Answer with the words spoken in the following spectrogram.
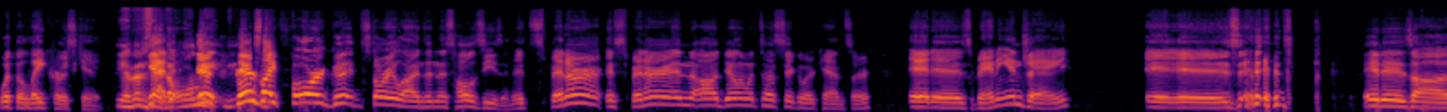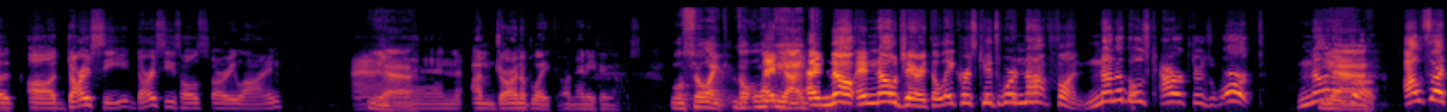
with the Lakehurst kid. Yeah, but yeah, the only there's like four good storylines in this whole season. It's Spinner, it's Spinner and uh, dealing with testicular cancer. It is Manny and Jay. It is it's, it is uh uh Darcy, Darcy's whole storyline. yeah, and I'm drawing a blank on anything else. Well, so like the only and, yeah, and no, and no, Jared, the Lakehurst kids were not fun. None of those characters worked. None yeah. of them. Outside,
